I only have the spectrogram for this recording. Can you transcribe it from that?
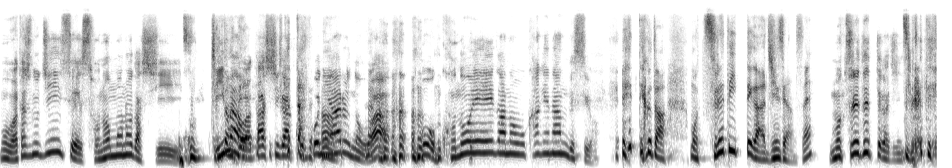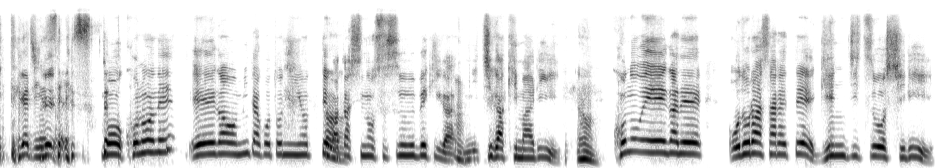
もう私の人生そのものだし 今私がここにあるのは もうこの映画のおかげなんですよ。えってことは、もう連れて行ってが人生なんですね。もう連れてってが人生連れ。て行ってが人生です。もうこのね映画を見たことによってうん私の進むべきがうん道が決まり、うん。この映画で踊らされて現実を知り、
